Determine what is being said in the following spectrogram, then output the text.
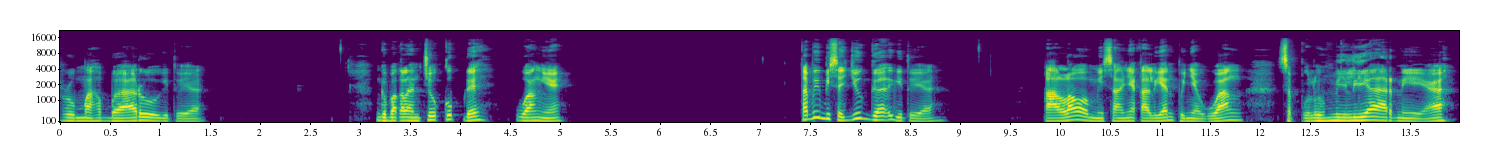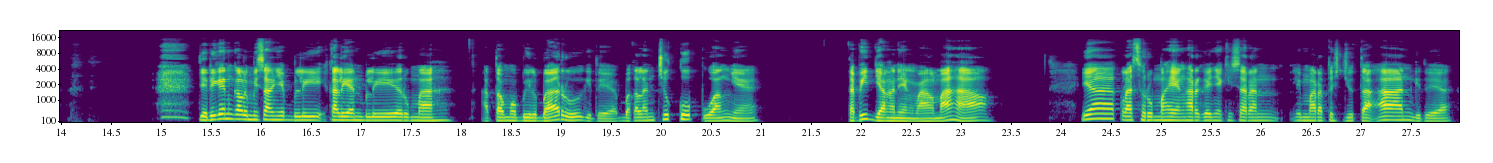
rumah baru gitu ya. Nggak bakalan cukup deh uangnya. Tapi bisa juga gitu ya. Kalau misalnya kalian punya uang 10 miliar nih ya. Jadi kan kalau misalnya beli kalian beli rumah atau mobil baru gitu ya, bakalan cukup uangnya. Tapi jangan yang mahal-mahal. Ya, kelas rumah yang harganya kisaran 500 jutaan gitu ya.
